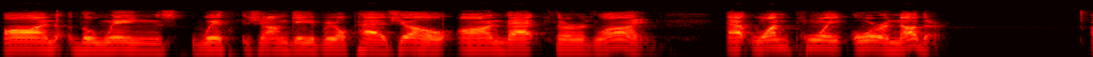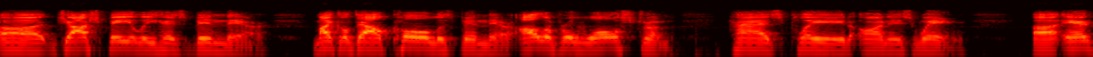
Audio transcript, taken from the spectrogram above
on the wings with Jean Gabriel Pageau on that third line at one point or another. uh, Josh Bailey has been there. Michael Dal Colle has been there. Oliver Wahlstrom has played on his wing. Uh, and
